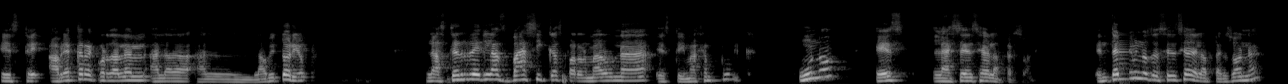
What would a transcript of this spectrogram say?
este, habría que recordarle al, al, auditorio las tres reglas básicas para armar una este, imagen pública. Uno es la esencia de la persona. En términos de esencia de la persona,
